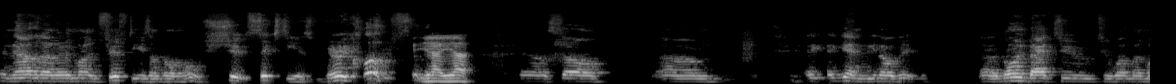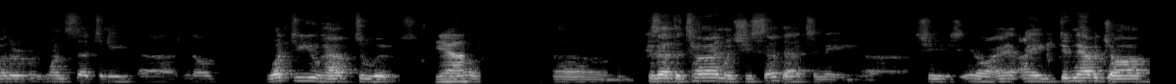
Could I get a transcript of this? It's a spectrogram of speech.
and now that I'm in my 50s, I'm going, oh shoot, 60 is very close. Yeah, yeah. You know, so um, again, you know, the, uh, going back to to what my mother once said to me, uh, you know, what do you have to lose? Yeah. Because you know? um, at the time when she said that to me, uh, she, you know, I, I didn't have a job.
